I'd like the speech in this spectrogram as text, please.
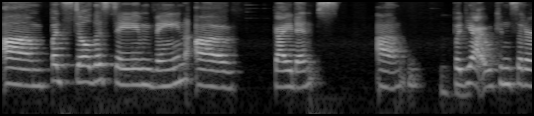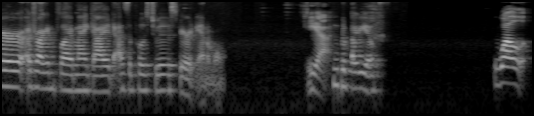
um, but still the same vein of guidance. Um, but yeah, I would consider a dragonfly my guide as opposed to a spirit animal. Yeah. What about you? Well,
